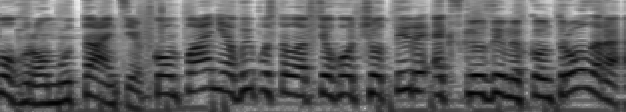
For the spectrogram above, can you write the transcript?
Погром мутантів. Компанія випустила всього 4 ексклюзивних контролера,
